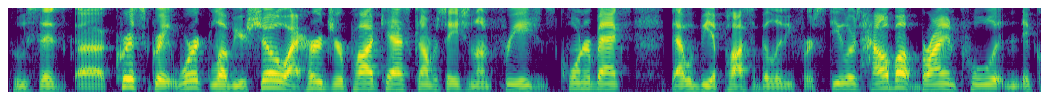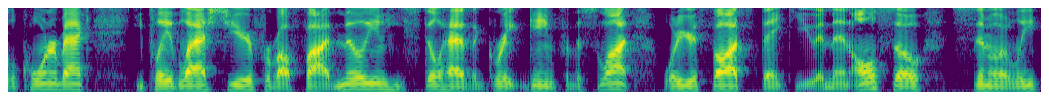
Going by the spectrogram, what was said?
who says, uh, Chris, great work. Love your show. I heard your podcast conversation on free agents cornerbacks. That would be a possibility for Steelers. How about Brian Poole at nickel cornerback? He played last year for about five million. He still has a great game for the slot. What are your thoughts? Thank you. And then also, similarly,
